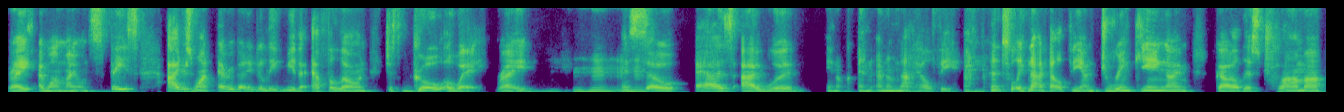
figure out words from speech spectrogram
right? I want my own space. I just want everybody to leave me the F alone, just go away, right? Mm-hmm, mm-hmm. And so as I would, you know, and, and I'm not healthy. I'm mentally not healthy. I'm drinking. I'm got all this trauma.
